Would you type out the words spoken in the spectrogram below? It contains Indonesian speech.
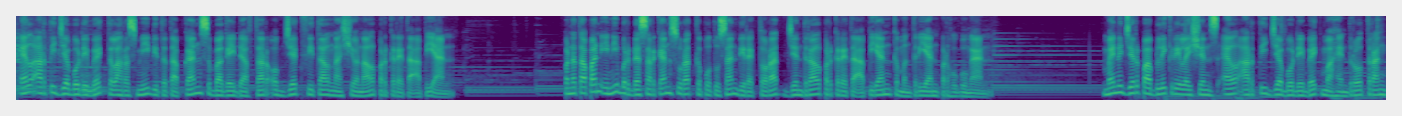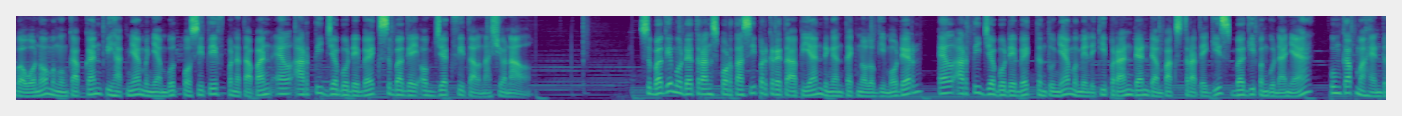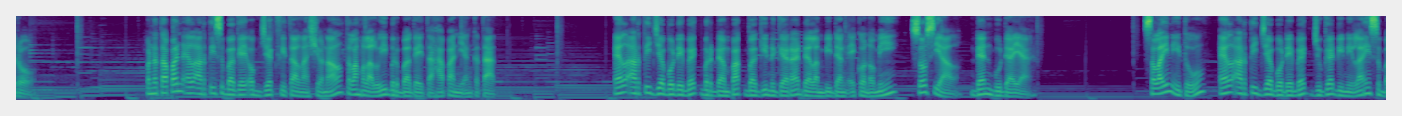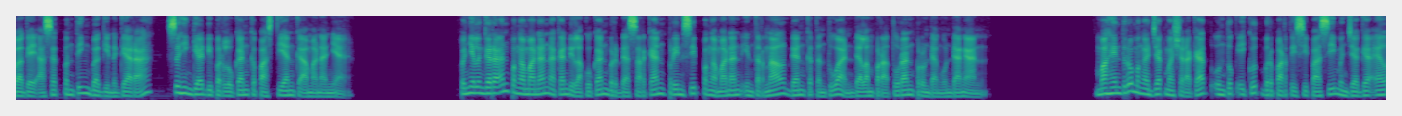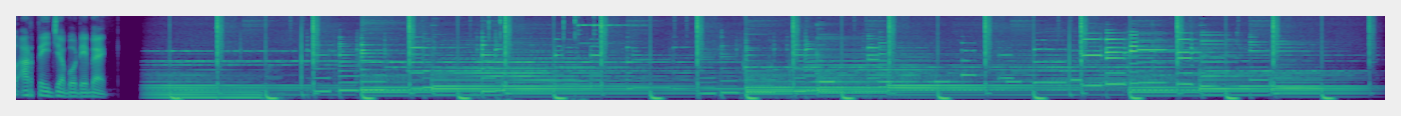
LRT Jabodebek telah resmi ditetapkan sebagai daftar objek vital nasional perkeretaapian. Penetapan ini berdasarkan surat keputusan Direktorat Jenderal Perkeretaapian Kementerian Perhubungan. Manager Public Relations LRT Jabodebek Mahendro Trangbawono mengungkapkan pihaknya menyambut positif penetapan LRT Jabodebek sebagai objek vital nasional. Sebagai moda transportasi perkeretaapian dengan teknologi modern, LRT Jabodebek tentunya memiliki peran dan dampak strategis bagi penggunanya, ungkap Mahendro. Penetapan LRT sebagai objek vital nasional telah melalui berbagai tahapan yang ketat. LRT Jabodebek berdampak bagi negara dalam bidang ekonomi, sosial, dan budaya. Selain itu, LRT Jabodebek juga dinilai sebagai aset penting bagi negara, sehingga diperlukan kepastian keamanannya. Penyelenggaraan pengamanan akan dilakukan berdasarkan prinsip pengamanan internal dan ketentuan dalam peraturan perundang-undangan. Mahendro mengajak masyarakat untuk ikut berpartisipasi menjaga LRT Jabodebek.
